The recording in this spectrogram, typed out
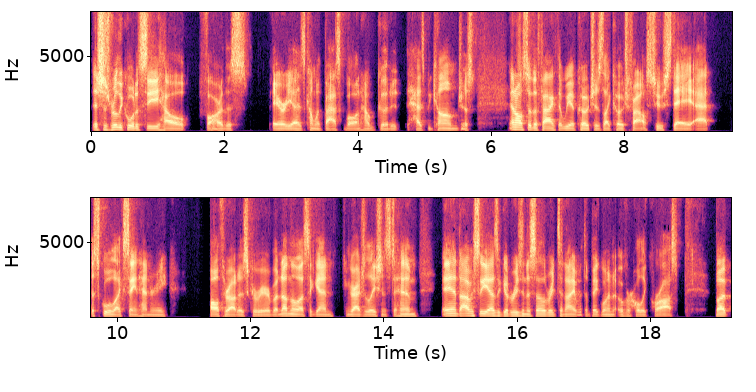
it's just really cool to see how far this area has come with basketball and how good it has become just and also the fact that we have coaches like coach faust who stay at a school like st henry all throughout his career but nonetheless again congratulations to him and obviously he has a good reason to celebrate tonight with a big win over holy cross but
